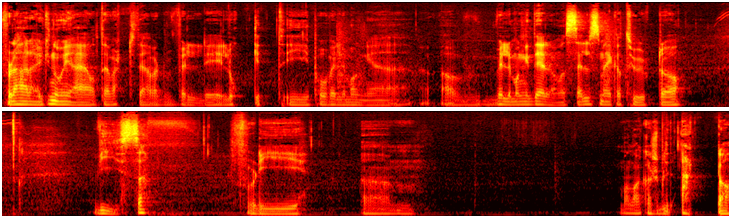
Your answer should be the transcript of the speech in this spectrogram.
For det her er jo ikke noe jeg alltid har vært. Jeg har vært veldig lukket i på veldig mange, av, veldig mange deler av meg selv som jeg ikke har turt å vise. Fordi um, man har kanskje blitt erta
